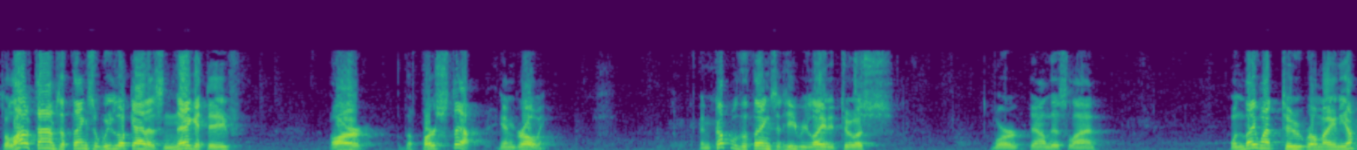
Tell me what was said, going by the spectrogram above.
So, a lot of times, the things that we look at as negative are the first step in growing. And a couple of the things that he related to us were down this line. When they went to Romania,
